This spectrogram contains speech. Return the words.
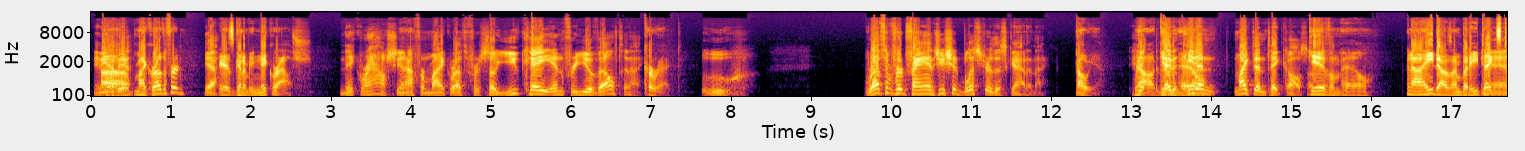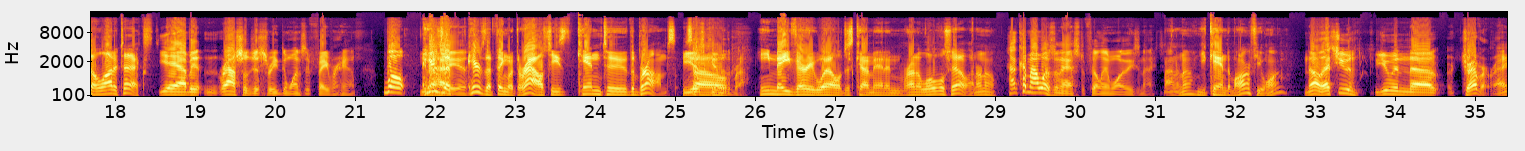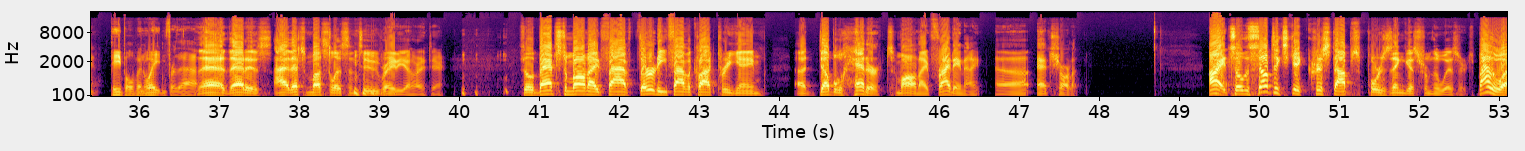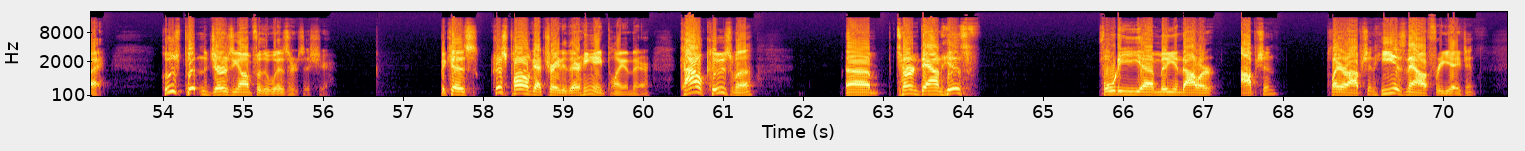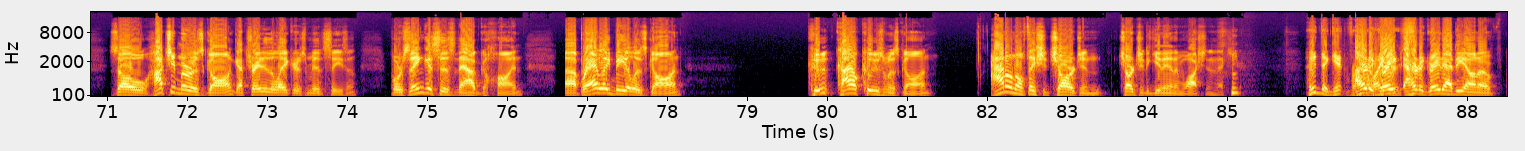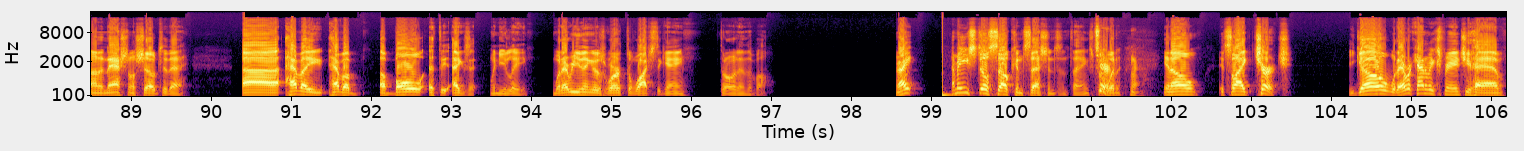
Any Uh, idea? Mike Rutherford Yeah, is going to be Nick Roush. Nick Roush in Yeah. for Mike Rutherford. So UK in for U of L tonight. Correct. Ooh, Rutherford fans, you should blister this guy tonight. Oh yeah. No, They- give him he hell. doesn't. Mike doesn't take calls. Give him hell. No, he doesn't, but he takes Yeah. a lot of texts. Yeah, but Roush will just read the ones that favor him. Well, You here's how he the here's the thing with Roush. He's kin to the Brahms. He is kin to the Brahms. He may very well just come in and run a Louisville show. I don't know. How come I wasn't asked to fill in one of these nights? I don't know. You can tomorrow if you want. No, that's you and you and uh, Trevor, right? People have been waiting for that. That that is I, that's must listen to radio right there. So the bats tomorrow night, 5.30, 5 o'clock pregame, a double header tomorrow night, Friday night uh, at Charlotte. All right, so the Celtics get Kristaps Porzingis from the Wizards. By the way, who's putting the jersey on for the Wizards this year? Because Chris Paul got traded there, he ain't playing there. Kyle Kuzma um, turned down his forty uh, million dollar option, player option. He is now a free agent. So Hachimura is gone. Got traded to the Lakers midseason. Porzingis is now gone. Uh, Bradley Beal is gone. Kyle Kuzma is gone. I don't know if they should charge and charge you to get in in Washington next year. Who'd they get from I heard the a Lakers? great I heard a great idea on a on a national show today. Uh, have a have a, a bowl at the exit when you leave. Whatever you think it was worth to watch the game, throw it in the bowl. Right? I mean, you still sell concessions and things, Sure. but what, you know, it's like church. You go, whatever kind of experience you have,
